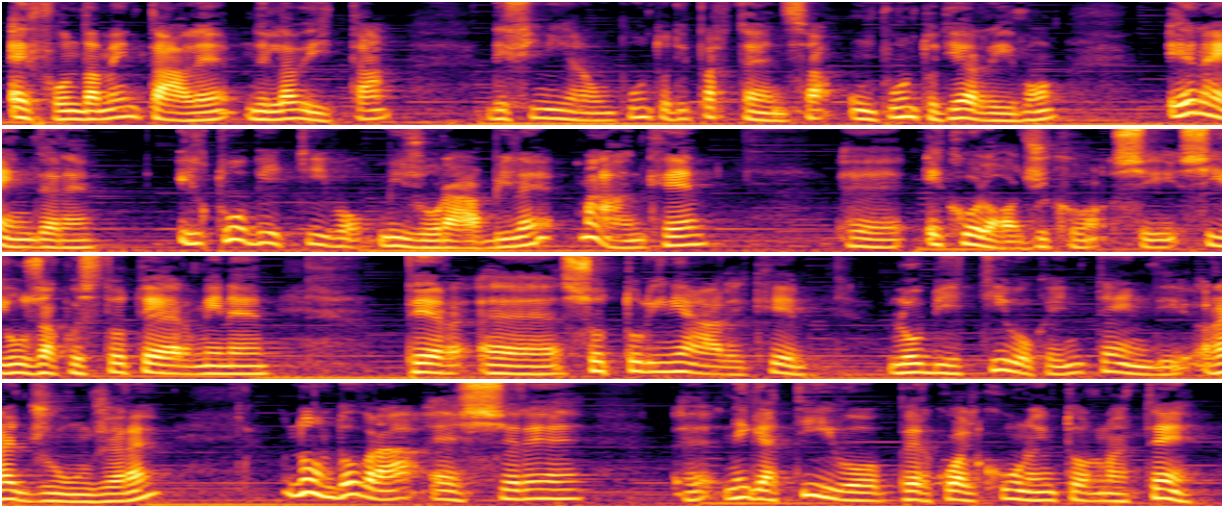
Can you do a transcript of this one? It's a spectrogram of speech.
è fondamentale nella vita definire un punto di partenza, un punto di arrivo e rendere il tuo obiettivo misurabile ma anche eh, ecologico. Si, si, usa questo termine per eh, sottolineare che l'obiettivo che intendi raggiungere non dovrà essere eh, negativo per qualcuno intorno a te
